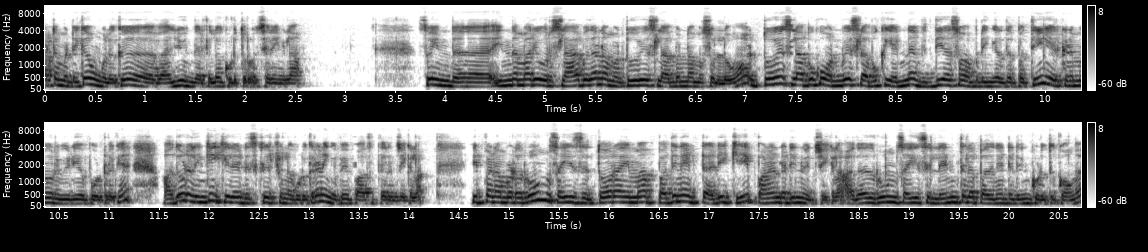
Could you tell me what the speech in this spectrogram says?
ஆட்டோமேட்டிக்காக உங்களுக்கு வேல்யூ இந்த இடத்துல கொடுத்துரும். சரிங்களா? ஸோ இந்த இந்த மாதிரி ஒரு ஸ்லாப் தான் நம்ம டூ வே ஸ்லாப்னு நம்ம சொல்லுவோம். டூ வே ஸ்லாபுக்கும் ஒன் வே ஸ்லாபுக்கும் என்ன வித்தியாசம் அப்படிங்கிறத பற்றி ஏற்கனவே ஒரு வீடியோ போட்டிருக்கேன். அதோட லிங்கே கீழே டிஸ்கிரிப்ஷனில் கொடுக்குறேன். நீங்கள் போய் பார்த்து தெரிஞ்சுக்கலாம். இப்போ நம்மளோட ரூம் சைஸ் தோராயமாக பதினெட்டு அடிக்கு பன்னெண்டு அடின்னு வச்சுக்கலாம். அதாவது ரூம் சைஸ் லென்த்தில் பதினெட்டு அடின்னு கொடுத்துக்கோங்க.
